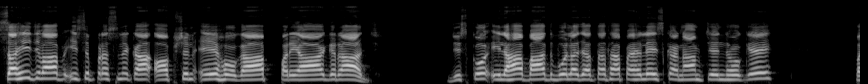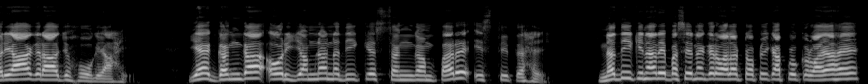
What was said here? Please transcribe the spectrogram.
सही जवाब इस प्रश्न का ऑप्शन ए होगा प्रयागराज, जिसको इलाहाबाद बोला जाता था। पहले इसका नाम चेंज होके प्रयागराज हो गया है। यह गंगा और यमुना नदी के संगम पर स्थित है। नदी किनारे बसे नगर वाला टॉपिक आपको करवाया है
